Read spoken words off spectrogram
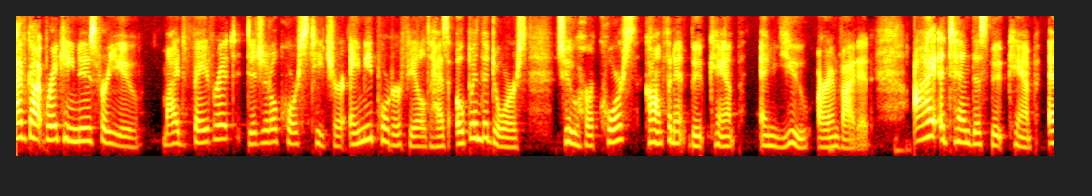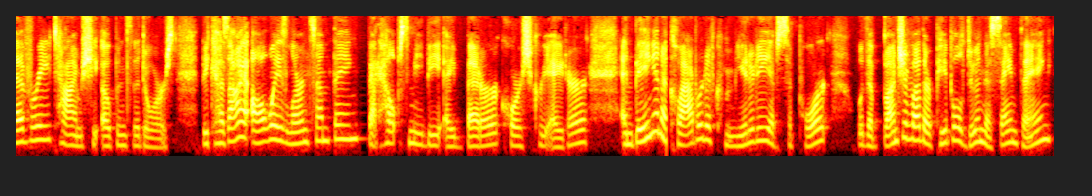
I've got breaking news for you. My favorite digital course teacher, Amy Porterfield, has opened the doors to her Course Confident Bootcamp, and you are invited. I attend this bootcamp every time she opens the doors because I always learn something that helps me be a better course creator. And being in a collaborative community of support with a bunch of other people doing the same thing,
